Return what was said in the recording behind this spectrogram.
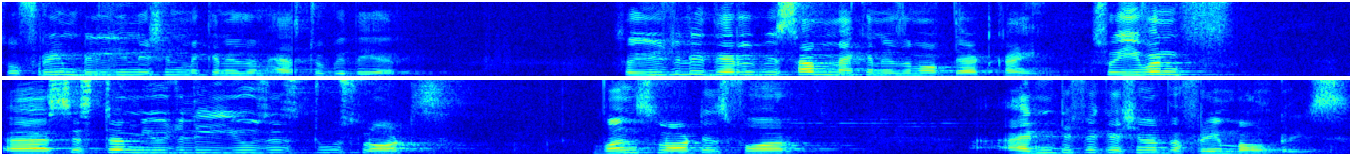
So, frame delineation mechanism has to be there. So, usually there will be some mechanism of that kind. So, E1 uh, system usually uses two slots, one slot is for identification of the frame boundaries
